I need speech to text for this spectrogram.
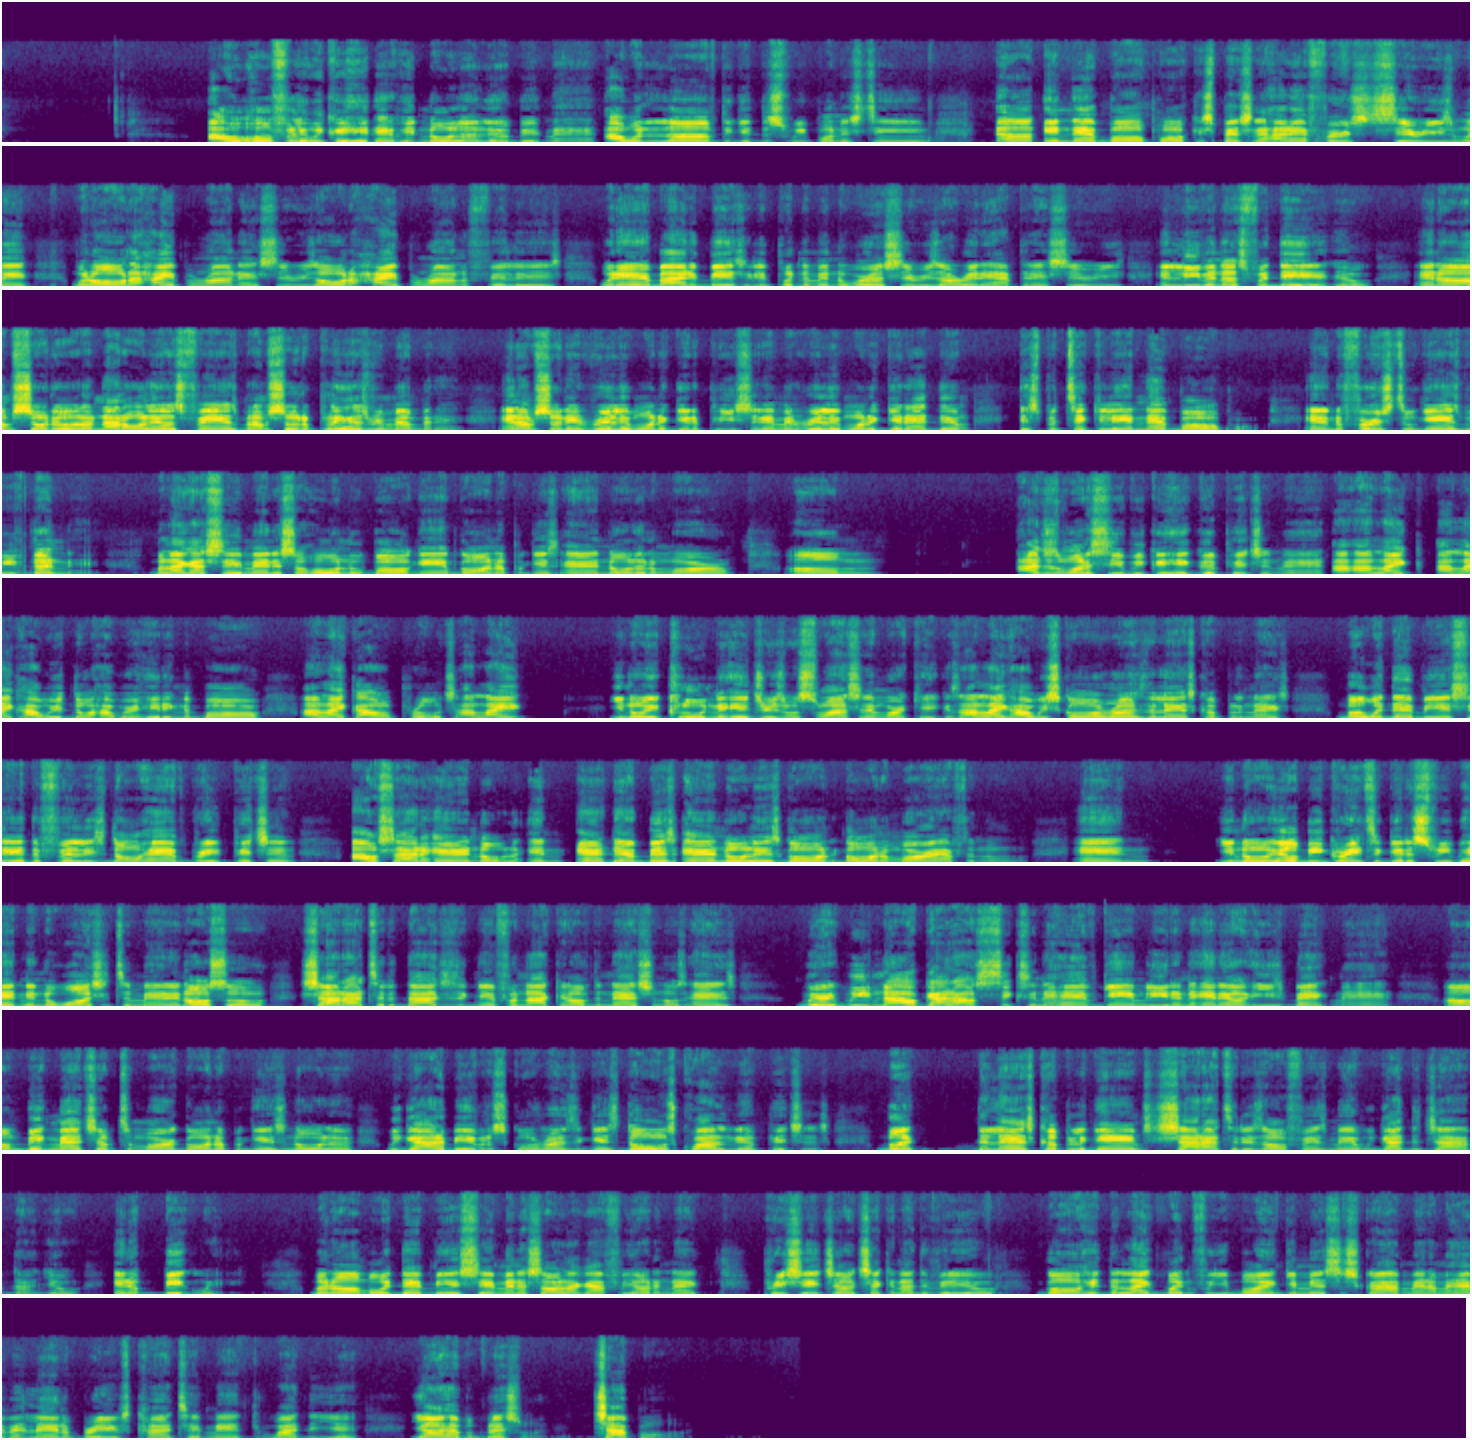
I hopefully we could hit hit Nola a little bit, man. I would love to get the sweep on this team. Uh, in that ballpark, especially how that first series went, with all the hype around that series, all the hype around the Phillies, with everybody basically putting them in the World Series already after that series and leaving us for dead, yo. And uh, I'm sure the, not only us fans, but I'm sure the players remember that. And I'm sure they really want to get a piece of them and really want to get at them is particularly in that ballpark. And in the first two games, we've done that. But like I said, man, it's a whole new ball game going up against Aaron Nola tomorrow. Um, I just want to see if we could hit good pitching, man. I, I like I like how we're doing how we're hitting the ball. I like our approach. I like, you know, including the injuries with Swanson and Markakis. I like how we scoring runs the last couple of nights. But with that being said, the Phillies don't have great pitching outside of Aaron Nola. And their best Aaron Nola is going going tomorrow afternoon. And you know, it'll be great to get a sweep heading into Washington, man. And also, shout out to the Dodgers again for knocking off the Nationals as where we now got our six and a half game lead in the NL East back, man. Um, big matchup tomorrow going up against Nola. We got to be able to score runs against those quality of pitchers. But the last couple of games, shout out to this offense, man. We got the job done, yo, in a big way. But um, but with that being said, man, that's all I got for y'all tonight. Appreciate y'all checking out the video. Go on, hit the like button for your boy and give me a subscribe, man. I'm gonna have Atlanta Braves content, man, throughout the year. Y'all have a blessed one. Chop on.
